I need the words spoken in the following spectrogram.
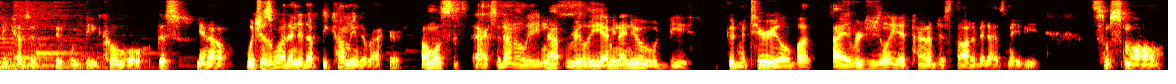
Because it, it would be cool. This, you know, which is what ended up becoming the record. Almost accidentally, not really. I mean, I knew it would be good material, but I originally had kind of just thought of it as maybe some small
